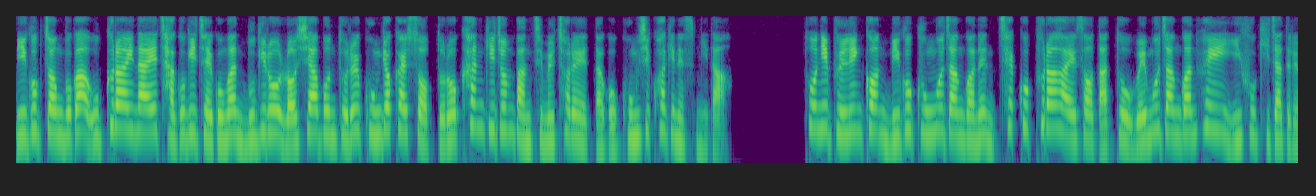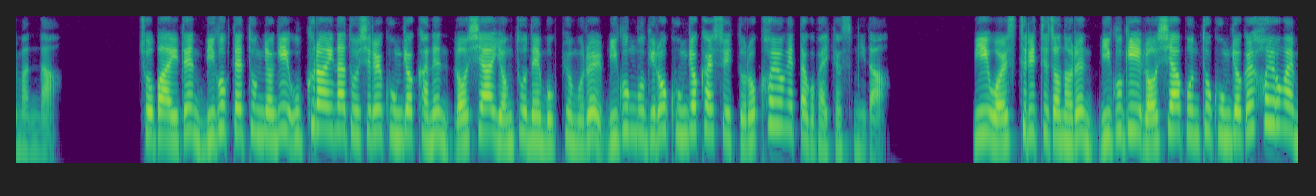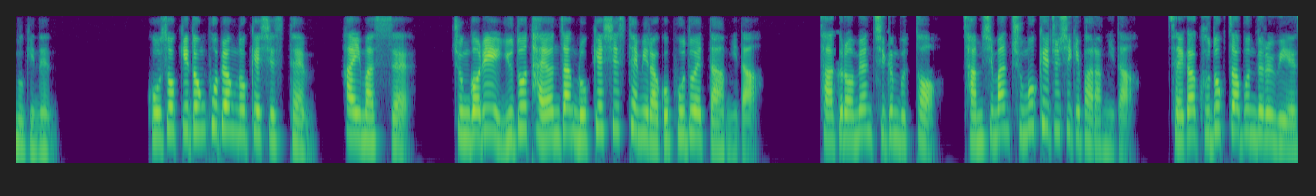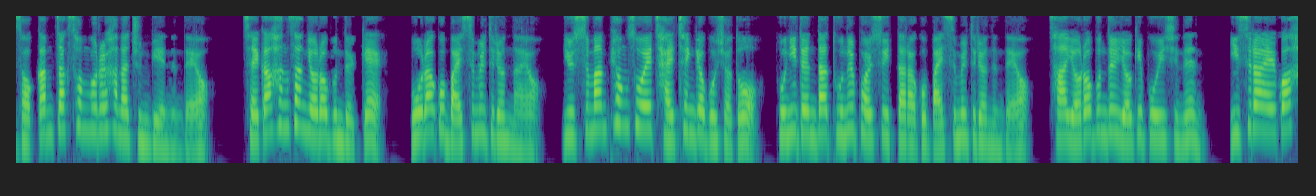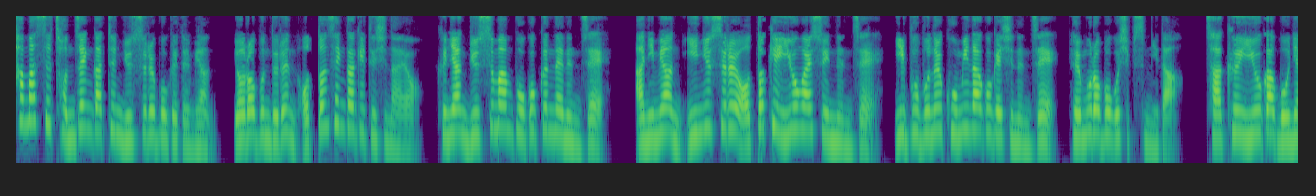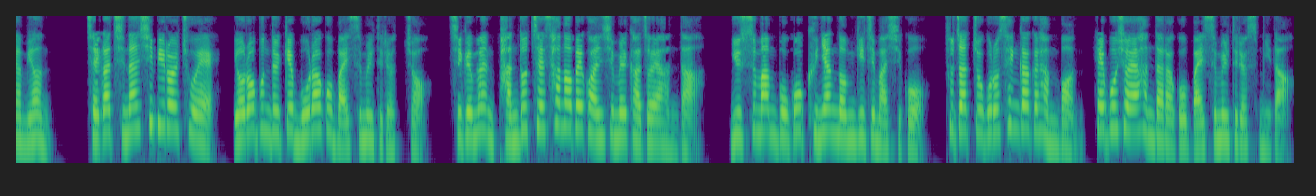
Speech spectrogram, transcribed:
미국 정부가 우크라이나에 자국이 제공한 무기로 러시아 본토를 공격할 수 없도록 한 기존 방침을 철회했다고 공식 확인했습니다. 토니 블링컨 미국 국무장관은 체코 프라하에서 나토 외무장관 회의 이후 기자들을 만나 조 바이든 미국 대통령이 우크라이나 도시를 공격하는 러시아 영토 내 목표물을 미국 무기로 공격할 수 있도록 허용했다고 밝혔습니다. 미 월스트리트 저널은 미국이 러시아 본토 공격을 허용할 무기는 고속기동 포병 로켓 시스템, 하이마스, 중거리 유도 다연장 로켓 시스템이라고 보도했다 합니다. 자, 그러면 지금부터 잠시만 주목해 주시기 바랍니다. 제가 구독자분들을 위해서 깜짝 선물을 하나 준비했는데요. 제가 항상 여러분들께 뭐라고 말씀을 드렸나요? 뉴스만 평소에 잘 챙겨보셔도 돈이 된다, 돈을 벌 수 있다라고 말씀을 드렸는데요. 자, 여러분들 여기 보이시는 이스라엘과 하마스 전쟁 같은 뉴스를 보게 되면 여러분들은 어떤 생각이 드시나요? 그냥 뉴스만 보고 끝내는지 아니면 이 뉴스를 어떻게 이용할 수 있는지 이 부분을 고민하고 계시는지 되물어보고 싶습니다. 자, 그 이유가 뭐냐면 제가 지난 11월 초에 여러분들께 뭐라고 말씀을 드렸죠. 지금은 반도체 산업에 관심을 가져야 한다. 뉴스만 보고 그냥 넘기지 마시고 투자 쪽으로 생각을 한번 해보셔야 한다라고 말씀을 드렸습니다.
